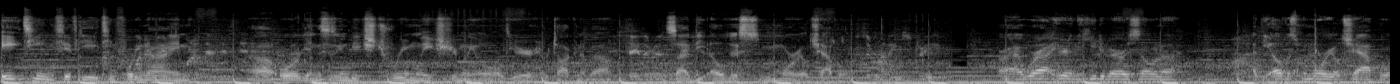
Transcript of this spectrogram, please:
1850, 1849 uh, organ. This is going to be extremely, extremely old here. We're talking about inside the Elvis Memorial Chapel. All right, we're out here in the heat of Arizona at the Elvis Memorial Chapel,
